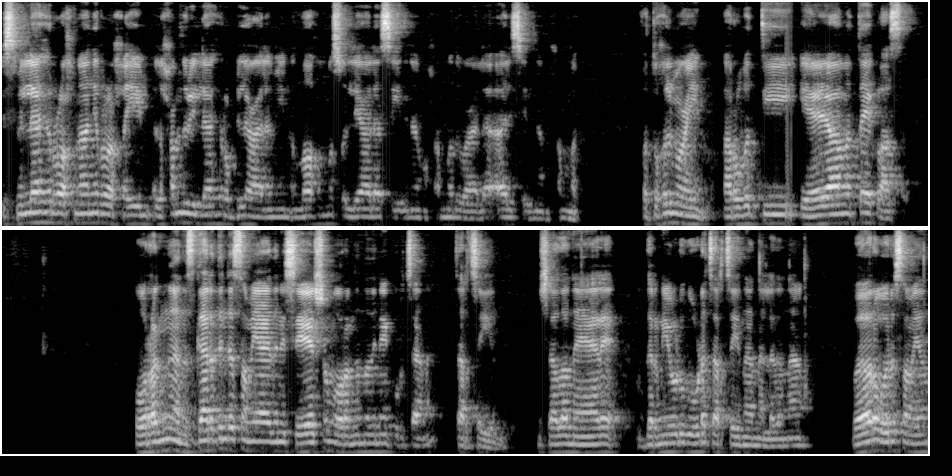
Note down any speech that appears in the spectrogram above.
بسم الله الرحمن الرحيم الحمد لله رب العالمين اللهم صل على سيدنا محمد وعلى آل سيدنا محمد ഫത്തുഹുൽ മൊയ്ൻ അറുപത്തി ഏഴാമത്തെ ക്ലാസ് ഉറങ്ങുക നിസ്കാരത്തിന്റെ സമയമായതിനു ശേഷം ഉറങ്ങുന്നതിനെ കുറിച്ചാണ് ചർച്ച ചെയ്യുന്നത് ഇൻഷാല്ല നേരെ ഉദ്ധരണിയോടുകൂടെ ചർച്ച ചെയ്യുന്നത് നല്ലതെന്നാ വേറെ ഒരു സമയം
